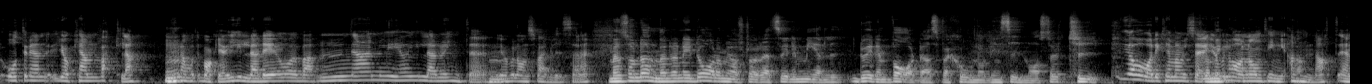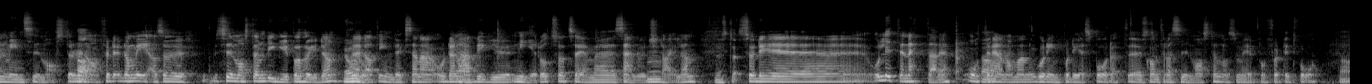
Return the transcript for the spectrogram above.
återigen, jag kan vackla fram och tillbaka. Jag gillar det och jag bara, mm, nej, nu, jag gillar det inte. Jag vill ha en svärdvisare. Men som du använder den idag om jag förstår rätt så är det mer, då är det en vardagsversion av din Seamaster, typ. Ja, det kan man väl säga. De är- Jag vill ha någonting annat än min Seamaster Ja. idag. För de- är, alltså, Seamastern bygger ju på höjden Jo, med att indexarna och den här bygger ju neråt så att säga med sandwich-stilen. Just det. Så det är, och lite nättare, återigen om man går in på det spåret eh, kontra Seamastern då, som är på 42. Ja.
